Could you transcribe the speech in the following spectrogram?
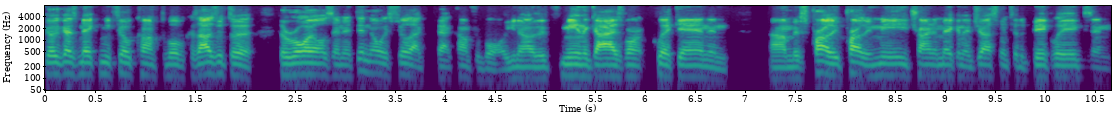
those guys make me feel comfortable because I was with the the Royals, and it didn't always feel like that comfortable. You know, me and the guys weren't clicking, and um, it was probably partly me trying to make an adjustment to the big leagues and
